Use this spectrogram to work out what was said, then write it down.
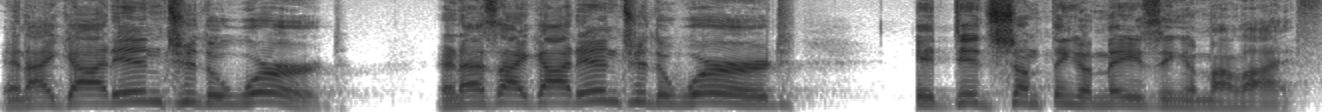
And I got into the Word. And as I got into the Word, it did something amazing in my life.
